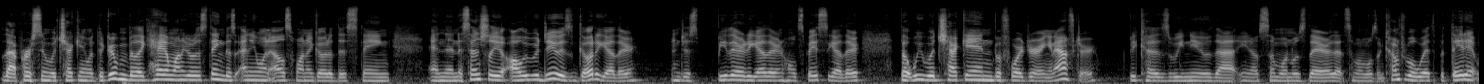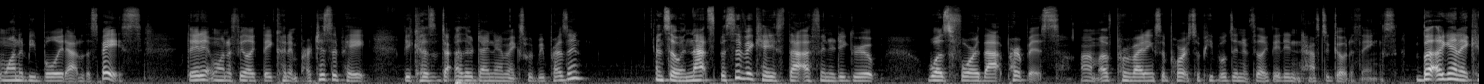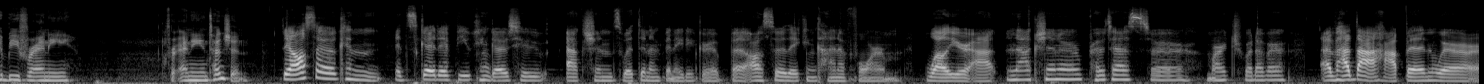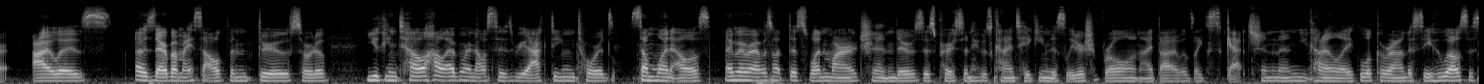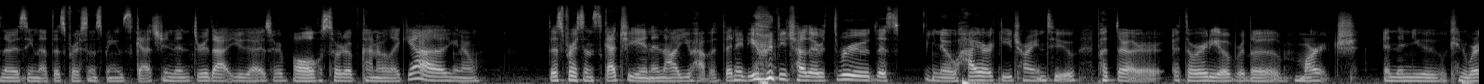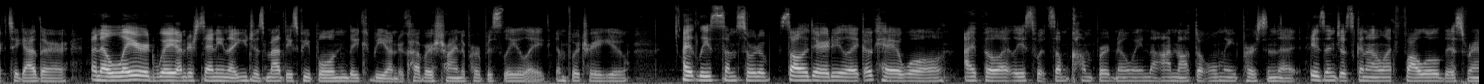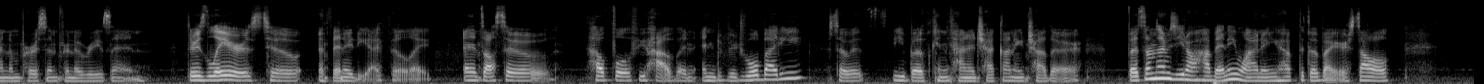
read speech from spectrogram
that person would check in with the group and be like hey i want to go to this thing. Does anyone else want to go to this thing? And then essentially all we would do is go together and just be there together and hold space together but we would check in before during and after because we knew that you know someone was there that someone wasn't comfortable with but they didn't want to be bullied out of the space. They didn't want to feel like they couldn't participate because the other dynamics would be present and so in that specific case that affinity group was for that purpose um, of providing support so people didn't feel like they didn't have to go to things but again it could be for any for any intention They also can, it's good if you can go to actions with an affinity group, but also they can kind of form while you're at an action or protest or march, whatever. I've had that happen where I was I was there by myself and through sort of you can tell how everyone else is reacting towards someone else. I remember I was at this one march and there was this person who was kind of taking this leadership role and I thought it was like sketch and then you kind of like look around to see who else is noticing that this person's being sketched and then through that you guys are all sort of kind of like, yeah, you know, this person's sketchy and then now you have affinity with each other through this, you know, hierarchy trying to put their authority over the march. And then you can work together in a layered way, understanding that you just met these people and they could be undercover trying to purposely like infiltrate you. At least some sort of solidarity, like, okay, well, I feel at least with some comfort knowing that I'm not the only person that isn't just gonna like follow this random person for no reason. There's layers to affinity, I feel like. And it's also helpful if you have an individual buddy, so it's you both can kind of check on each other. But sometimes you don't have anyone and you have to go by yourself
